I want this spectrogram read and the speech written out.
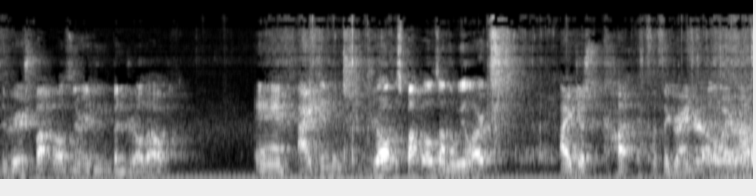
the rear spot welds and everything have been drilled out. And I didn't drill out the spot welds on the wheel arch. I just cut with the grinder all the way around.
